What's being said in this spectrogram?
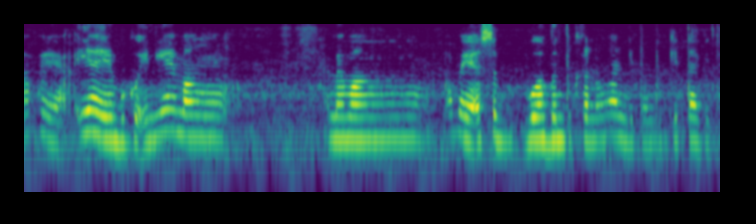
apa ya iya ya buku ini emang memang apa ya sebuah bentuk renungan gitu untuk kita gitu.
